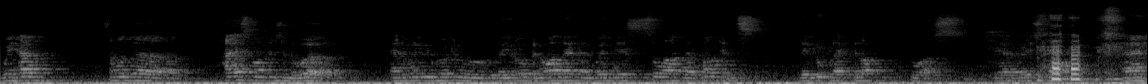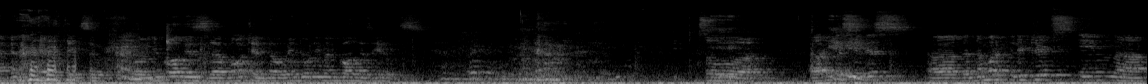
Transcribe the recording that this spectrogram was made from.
we have some of the highest mountains in the world, and when we go to the Europe and all that, and when they show us their mountains, they look like hillock to us. They are very small. and so you call this uh, mountain? No, we don't even call this hills. so uh, uh, you can see this. Uh, the number of illiterates in uh,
